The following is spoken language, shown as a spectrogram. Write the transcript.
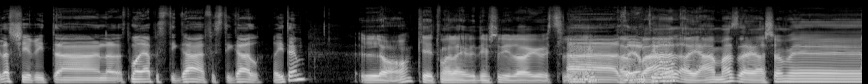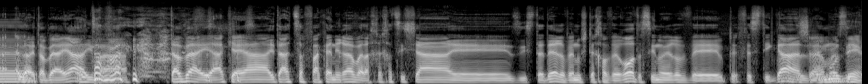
לשיר איתן, אתמול היה פסטיגל, פסטיגל, ראיתם? לא, כי אתמול הילדים שלי לא היו אצלי. אה, אז היום אבל תראו. היה, מה זה, היה שם... אה, לא, הייתה בעיה, הייתה בעיה. כי הייתה הצפה כנראה, אבל אחרי חצי שעה אה, זה הסתדר, הבאנו שתי חברות, עשינו ערב אה, פסטיגל, היה. מדהים,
